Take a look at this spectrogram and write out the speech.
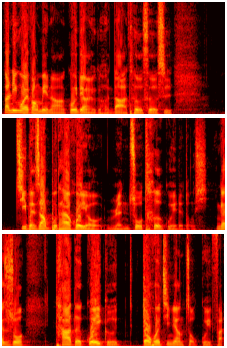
那另外一方面呢、工业电脑有一个很大的特色是，基本上不太会有人做特规的东西，应该是说它的规格都会尽量走规范。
